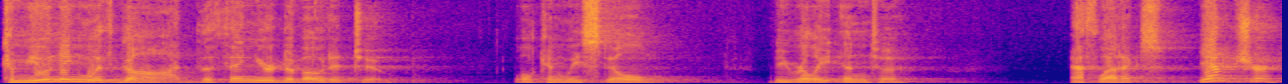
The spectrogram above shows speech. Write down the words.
communing with God the thing you're devoted to. Well, can we still be really into athletics? Yeah, sure.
